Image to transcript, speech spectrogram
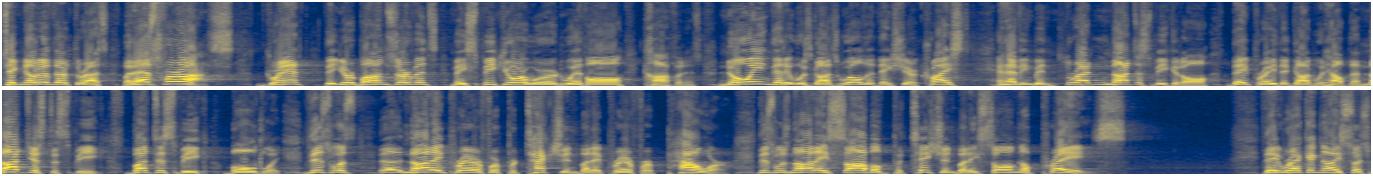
Take note of their threats. But as for us, grant that your bondservants may speak your word with all confidence, knowing that it was God's will that they share Christ. And having been threatened not to speak at all, they prayed that God would help them not just to speak, but to speak boldly. This was uh, not a prayer for protection, but a prayer for power. This was not a sob of petition, but a song of praise. They recognized such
